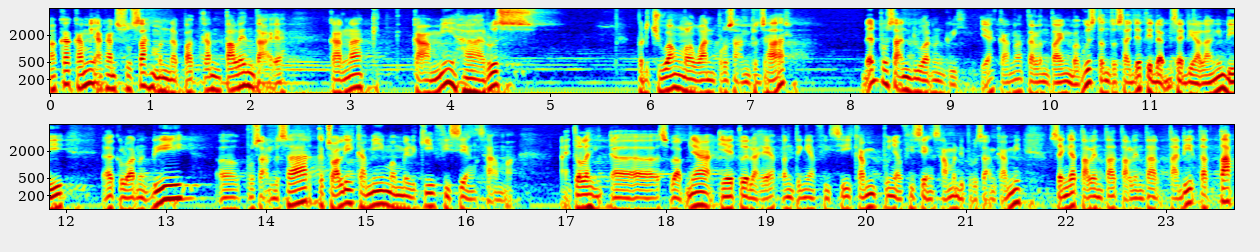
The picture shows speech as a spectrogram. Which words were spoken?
maka kami akan susah mendapatkan talenta ya, karena kami harus berjuang melawan perusahaan besar dan perusahaan di luar negeri ya, karena talenta yang bagus tentu saja tidak bisa dihalangi di uh, luar negeri uh, perusahaan besar kecuali kami memiliki visi yang sama. Nah itulah uh, sebabnya ya itulah ya pentingnya visi. Kami punya visi yang sama di perusahaan kami sehingga talenta-talenta tadi tetap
